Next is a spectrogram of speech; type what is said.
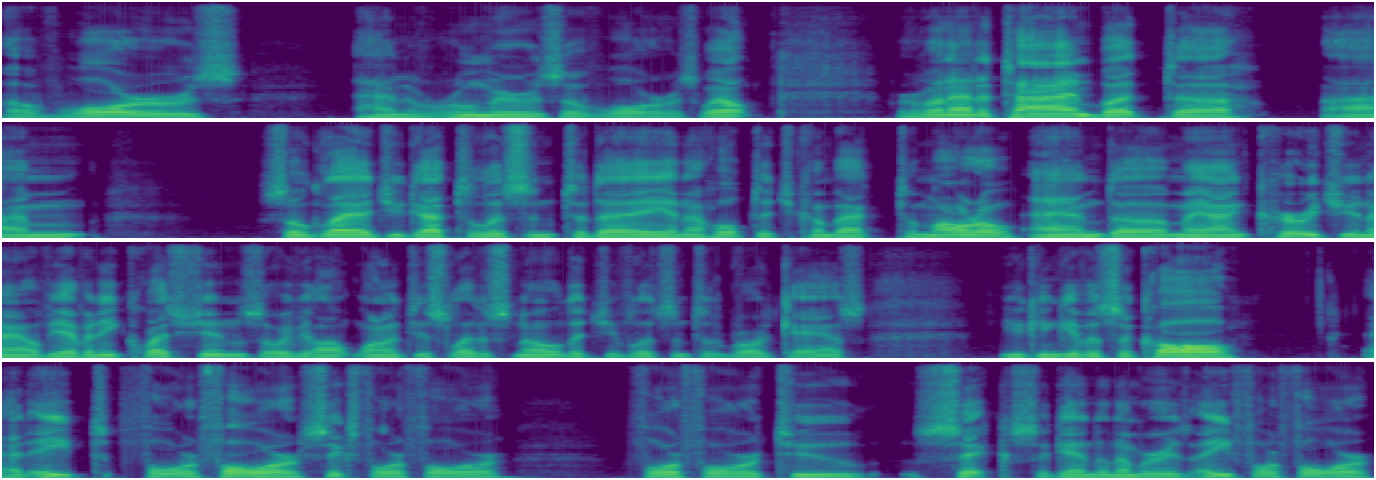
of wars and rumors of wars. Well, we're run out of time, but uh, I'm so glad you got to listen today, and I hope that you come back tomorrow. And uh, may I encourage you now, if you have any questions or if you want to just let us know that you've listened to the broadcast, you can give us a call at 844 644 4426. Again, the number is 844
